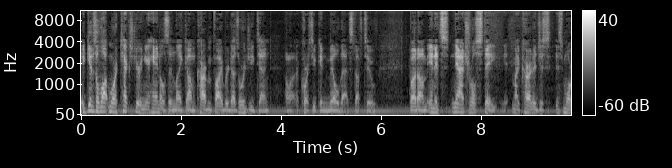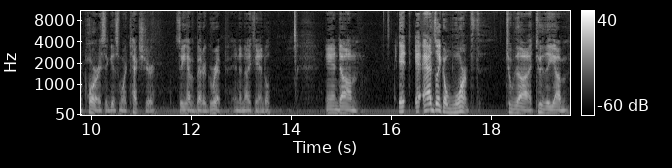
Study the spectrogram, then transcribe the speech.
it gives a lot more texture in your handles than like um, carbon fiber does or G10. Uh, of course, you can mill that stuff too. But um, in its natural state, micarta just is more porous. It gives more texture, so you have a better grip in a knife handle. And um, it it adds like a warmth to the to the um,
